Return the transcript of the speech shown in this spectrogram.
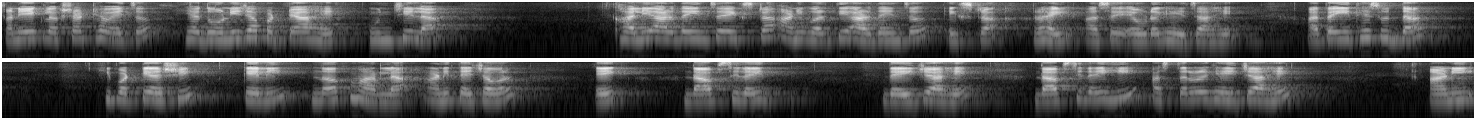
आणि एक लक्षात ठेवायचं ह्या दोन्ही ज्या पट्ट्या आहेत उंचीला खाली अर्धा इंच एक्स्ट्रा आणि वरती अर्धा इंच एक्स्ट्रा राहील असे एवढं घ्यायचं आहे. आता इथे सुद्धा ही पट्टी अशी केली नख मारला आणि त्याच्यावर एक दाब सिलाई द्यायची आहे. दाब सिलाई ही अस्तरवर घ्यायची आहे. आणि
